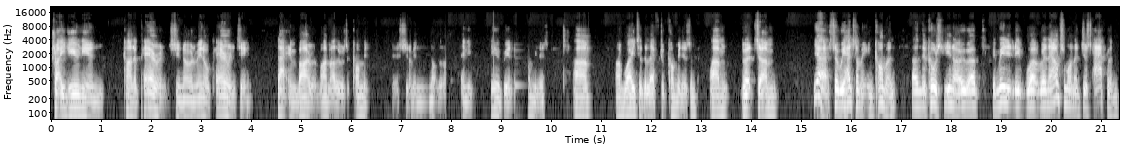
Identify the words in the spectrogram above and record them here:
trade union kind of parents. You know what I mean, or parenting that environment. My mother was a communist. I mean, not that I'm any near being a communist. Um, I'm way to the left of communism. Um, but um, yeah, so we had something in common. And of course, you know, uh, immediately well, when Altamont had just happened,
